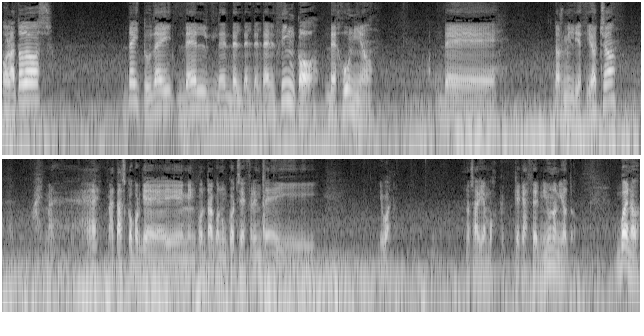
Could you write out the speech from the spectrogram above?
Hola a todos. Day to day del, del, del, del, del 5 de junio de 2018. Ay, me, eh, me, atasco porque me he encontrado con un coche de frente y, y bueno, no sabíamos qué, qué hacer, ni uno ni otro. Bueno,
